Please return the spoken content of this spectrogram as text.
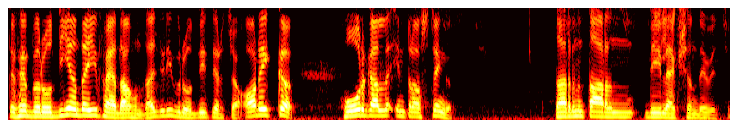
ਤੇ ਫਿਰ ਵਿਰੋਧੀਆਂ ਦਾ ਹੀ ਫਾਇਦਾ ਹੁੰਦਾ ਜਿਹੜੀ ਵਿਰੋਧੀ ਧਿਰ ਚ ਆ। ਔਰ ਇੱਕ ਹੋਰ ਗੱਲ ਇੰਟਰਸਟਿੰਗ ਤਰਨ ਤਾਰਨ ਦੀ ਇਲੈਕਸ਼ਨ ਦੇ ਵਿੱਚ।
